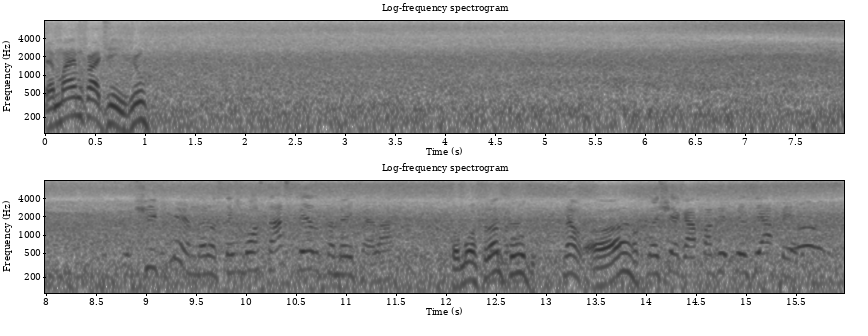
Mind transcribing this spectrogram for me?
É mais um bocadinho, viu? Chique mesmo, né? Nós temos que mostrar as pedras também, pai, lá. Tô mostrando tudo. Não, que nós chegar pra ver, pesear a pedra.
